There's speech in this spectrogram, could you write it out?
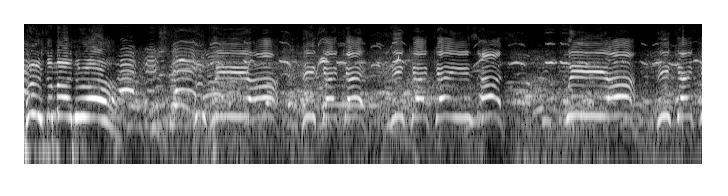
Who's the murderer? We are PKK! PKK is us! We are PKK!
